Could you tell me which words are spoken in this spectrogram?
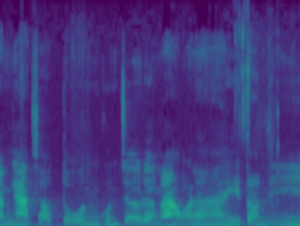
การงานชาวตุลคุณเจอเรื่องราวอะไรตอนนี้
